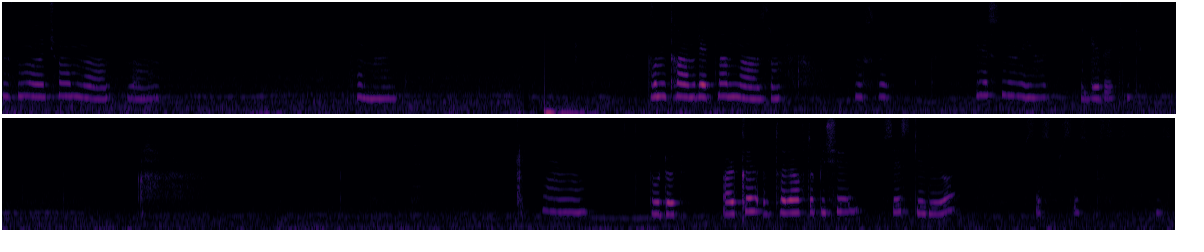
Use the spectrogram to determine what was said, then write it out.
Yüzümü açmam lazım. Hemen. Bunu tamir etmem lazım. Nasıl? et- Birisine yardım geri açınca. Hmm. Dur dur. Arka tarafta bir şey, bir ses geliyor. Bir ses, bir ses, bir ses, bir ses,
